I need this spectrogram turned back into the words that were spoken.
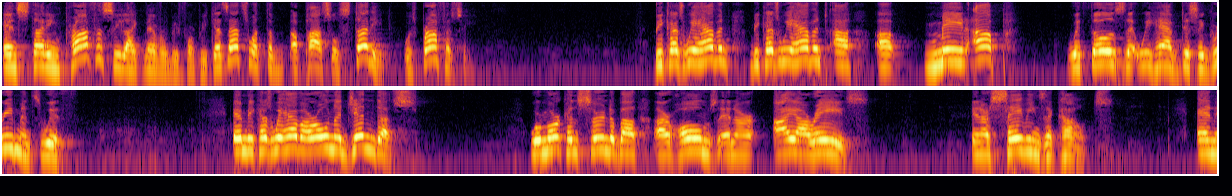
and studying prophecy like never before because that's what the apostles studied was prophecy. Because we haven't because we haven't uh, uh, made up with those that we have disagreements with. And because we have our own agendas we're more concerned about our homes and our IRAs and our savings accounts and,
